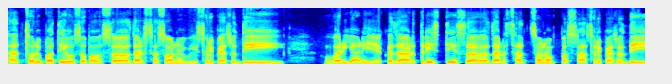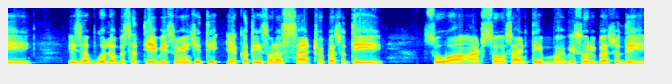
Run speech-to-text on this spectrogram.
સાતસો રૂપિયાથી ઓછો ભાવ છ હજાર છસો ને વીસ રૂપિયા સુધી. વરિયાળી એક હજાર ત્રીસથી છ હજાર સાતસો ને પચાસ રૂપિયા સુધી. ઈસબ ગુલાબ સત્યાવીસો એંશીથી એકત્રીસો ને સાઠ રૂપિયા સુધી. સુવા આઠસો સાઠથી બાવીસો રૂપિયા સુધી.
